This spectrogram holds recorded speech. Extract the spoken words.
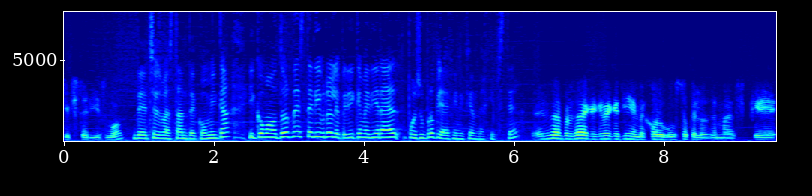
hipsterismo. De hecho, es bastante cómica. Y como autor de este libro, le pedí que me diera él pues, su propia definición de hipster. Es una persona que cree que tiene mejor gusto que los demás, que,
